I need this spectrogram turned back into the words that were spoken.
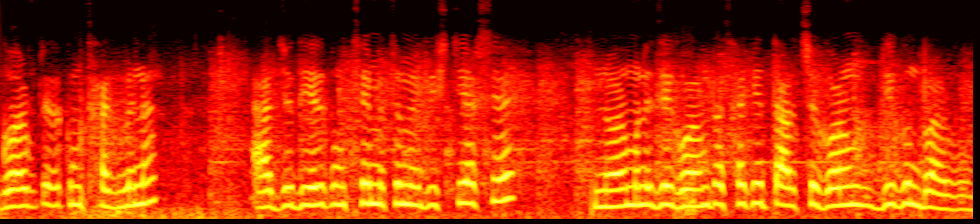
গরমটা এরকম থাকবে না। আর যদি এরকম থেমে থেমে বৃষ্টি আসে নর্মালি যে গরমটা থাকে, তার চেয়ে গরম দ্বিগুণ বাড়বো।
